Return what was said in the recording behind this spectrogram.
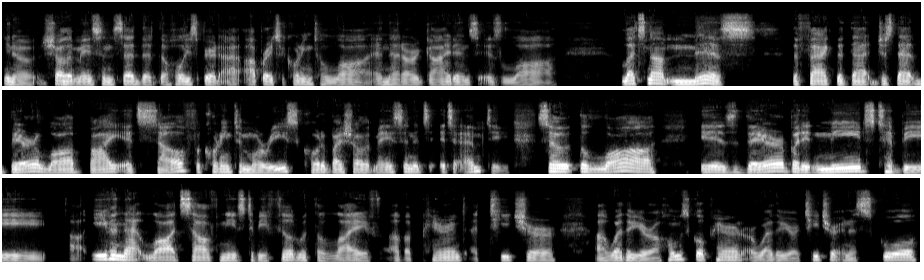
you know, Charlotte Mason said that the Holy Spirit operates according to law and that our guidance is law. Let's not miss the fact that that just that bare law by itself according to maurice quoted by charlotte mason it's it's empty. So the law is there but it needs to be uh, even that law itself needs to be filled with the life of a parent a teacher uh, whether you're a homeschool parent or whether you're a teacher in a school.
